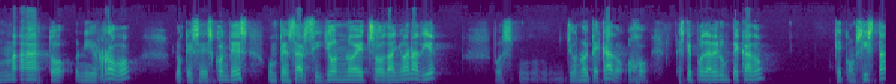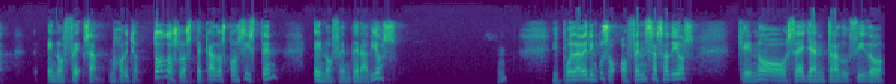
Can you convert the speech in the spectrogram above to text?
mato ni robo, lo que se esconde es un pensar, si yo no he hecho daño a nadie, pues yo no he pecado. Ojo, es que puede haber un pecado que consista en ofender, o sea, mejor dicho, todos los pecados consisten en ofender a Dios. Y puede haber incluso ofensas a Dios que no se hayan traducido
